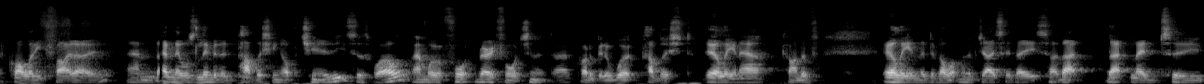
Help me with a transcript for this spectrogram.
a quality photo, and and there was limited publishing opportunities as well. And we were for, very fortunate to have quite a bit of work published early in our kind of early in the development of JCB. So that that led to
